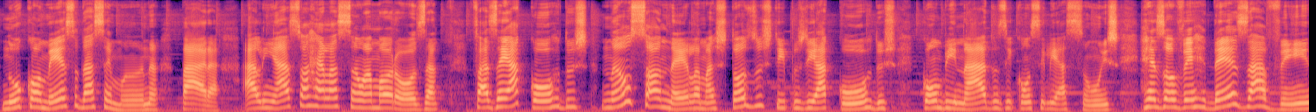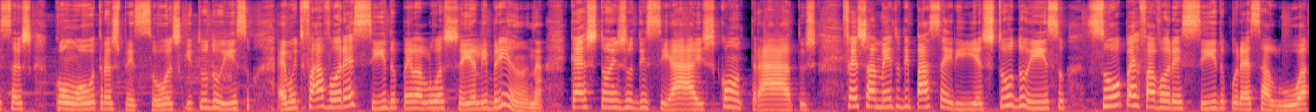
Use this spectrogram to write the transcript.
no começo da semana para alinhar sua relação amorosa, fazer acordos, não só nela, mas todos os tipos de acordos, combinados e conciliações, resolver desavenças com outras pessoas, que tudo isso é muito favorecido pela lua cheia libriana. Questões judiciais, contratos, fechamento de parcerias, tudo isso super favorecido por essa lua.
